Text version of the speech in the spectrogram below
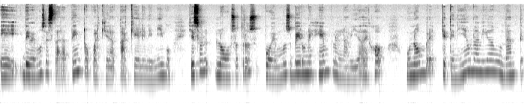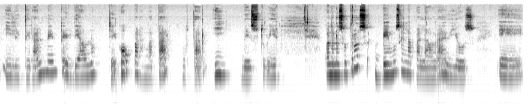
eh, debemos estar atentos a cualquier ataque del enemigo. Y eso nosotros podemos ver un ejemplo en la vida de Job, un hombre que tenía una vida abundante y literalmente el diablo llegó para matar, hurtar y destruir. Cuando nosotros vemos en la palabra de Dios, eh,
